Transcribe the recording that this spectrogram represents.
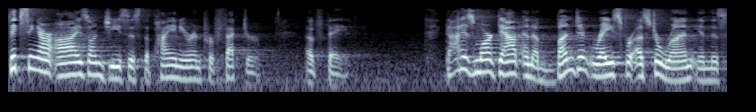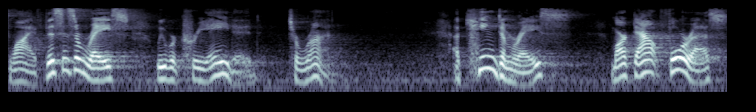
fixing our eyes on Jesus, the pioneer and perfecter of faith. God has marked out an abundant race for us to run in this life. This is a race we were created to run a kingdom race marked out for us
